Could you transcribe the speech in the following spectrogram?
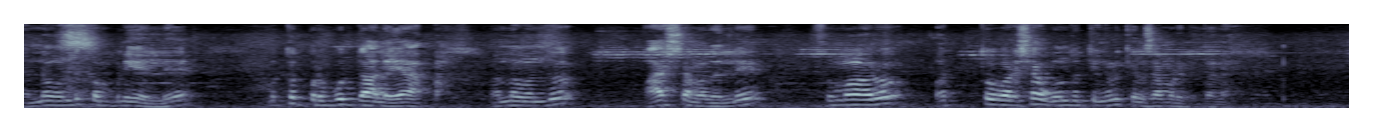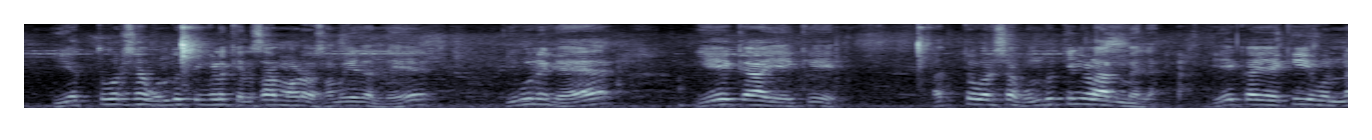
ಅನ್ನೋ ಒಂದು ಕಂಪ್ನಿಯಲ್ಲಿ ಮತ್ತು ಪ್ರಬುದ್ಧಾಲಯ ಅನ್ನೋ ಒಂದು ಆಶ್ರಮದಲ್ಲಿ ಸುಮಾರು ಹತ್ತು ವರ್ಷ ಒಂದು ತಿಂಗಳು ಕೆಲಸ ಮಾಡಿರ್ತಾನೆ. ಈ ಹತ್ತು ವರ್ಷ ಒಂದು ತಿಂಗಳು ಕೆಲಸ ಮಾಡೋ ಸಮಯದಲ್ಲಿ ಇವನಿಗೆ ಏಕಾಏಕಿ. ಹತ್ತು ವರ್ಷ, ಒಂದು ತಿಂಗಳಾದಮೇಲೆ ಏಕಾಏಕಿ ಇವನ್ನ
